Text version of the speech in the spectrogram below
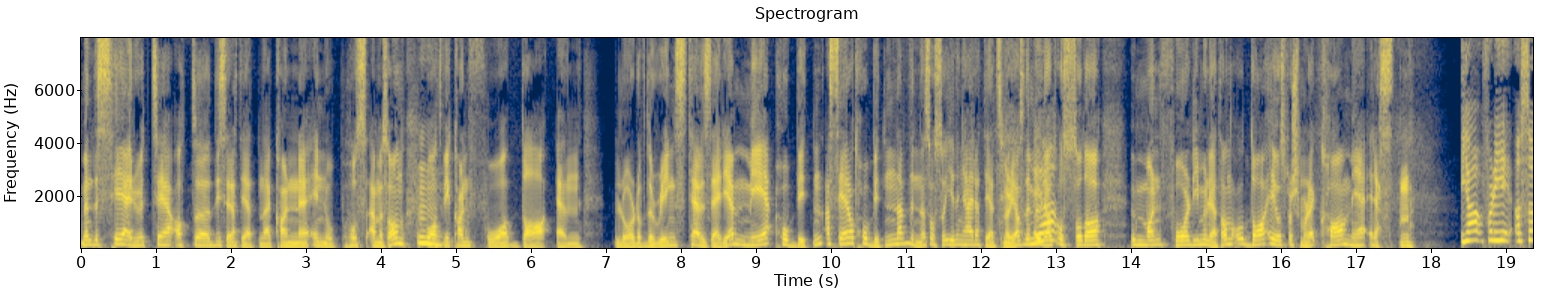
men det ser ut til at uh, disse rettighetene kan ende opp hos Amazon, Mm. og at vi kan få da en Lord of the Rings TV-serie med Hobbiten. Jeg ser at Hobbiten nevnes også i denne rettighetsmølja, så det er mulig Ja. at også da man får de mulighetene. Og da er jo spørsmålet hva med resten? Ja, fordi altså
